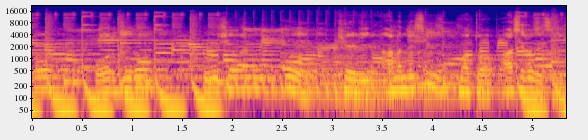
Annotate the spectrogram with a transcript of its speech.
four four zero પુરુષેવન કોએ ખેડી આનંદસિંહ મતો આશીર્વદસિંહ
